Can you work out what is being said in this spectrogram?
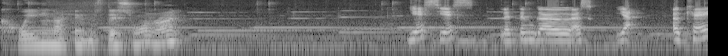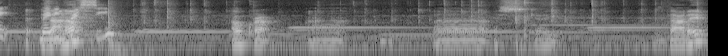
Queen, I think, was this one, right? Yes, yes. Let them go as yeah. Okay, Is ready? Press C. Oh crap. Uh, uh, escape. Is that it?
